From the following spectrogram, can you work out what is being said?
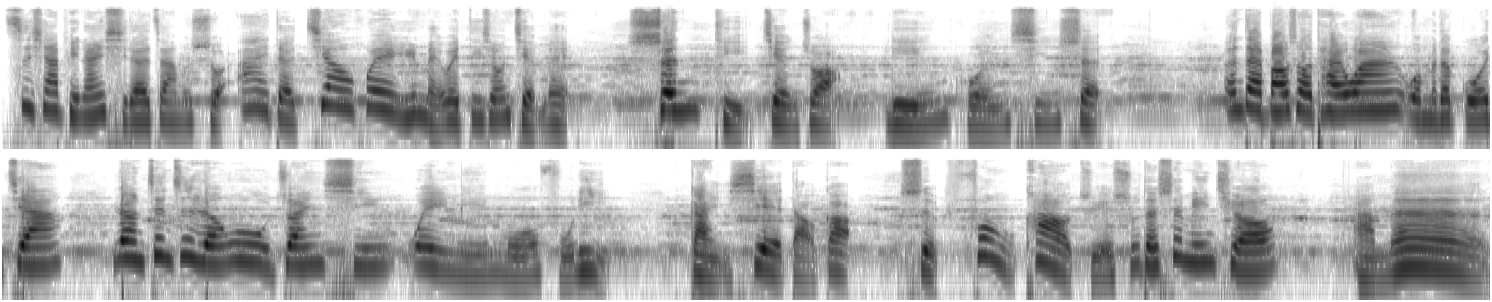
赐下平安喜乐，在我们所爱的教会与每位弟兄姐妹身体健壮，灵魂兴盛。恩待保守台湾，我们的国家，让政治人物专心为民谋福利。感谢祷告。是奉靠主耶稣的圣名求，阿门。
